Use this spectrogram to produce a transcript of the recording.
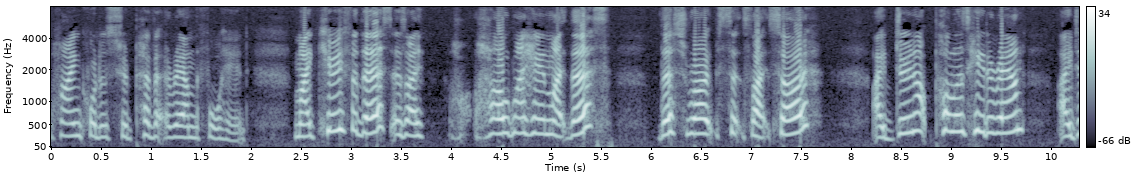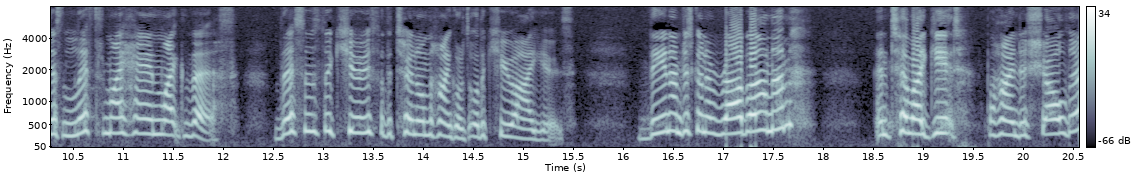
hindquarters should pivot around the forehand. My cue for this is I hold my hand like this, this rope sits like so, I do not pull his head around, I just lift my hand like this. This is the cue for the turn on the hindquarters, or the cue I use. Then I'm just going to rub on him until I get behind his shoulder.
